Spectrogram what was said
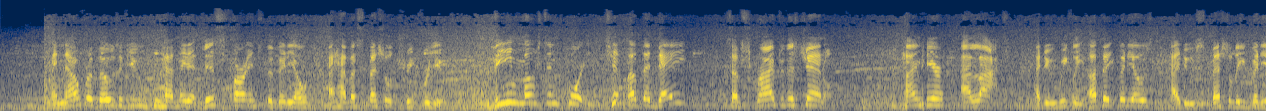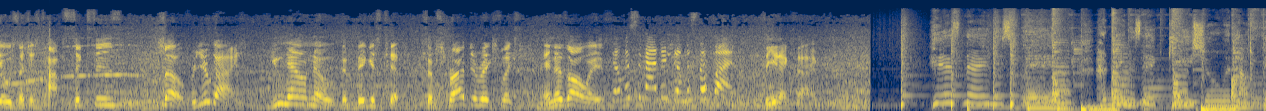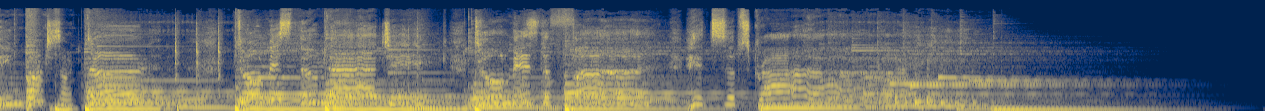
And now for those of you who have made it this far into the video, I have a special treat for you. The most important tip of the day, subscribe to this channel. I'm here a lot. I do weekly update videos, I do specialty videos such as top sixes. So for you guys, you now know the biggest tip subscribe to Rix Flix, and as always, don't miss the magic, don't miss the fun. See you next time. His name is Rick, her name is Nikki, showing how theme parks are done. Don't miss the magic, don't miss the fun. Hit subscribe.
